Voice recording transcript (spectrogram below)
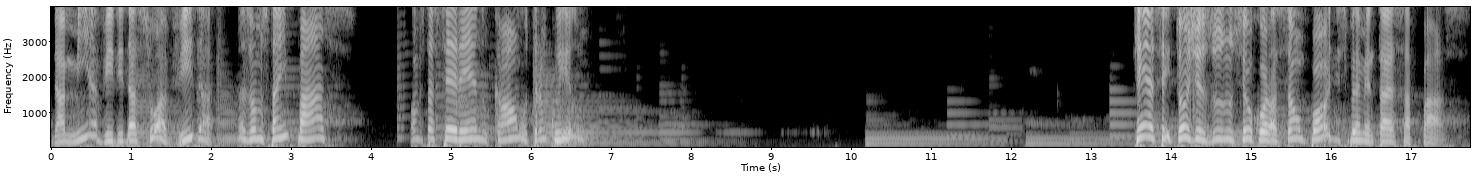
da minha vida e da sua vida, nós vamos estar em paz. Vamos estar sereno, calmo, tranquilo. Quem aceitou Jesus no seu coração pode experimentar essa paz,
